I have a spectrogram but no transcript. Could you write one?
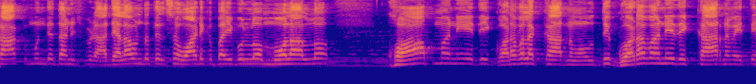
కాకముందే దాన్ని విడిచిపెట్టు. అది ఎలా ఉందో తెలుసో? వాడికి బైబిల్లో మూలాల్లో కోపం అనేది గొడవలకు కారణం అవుద్ది గొడవ అనేది కారణమైతే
